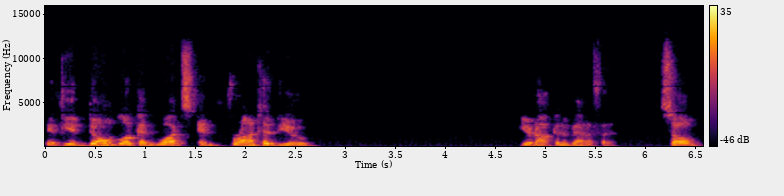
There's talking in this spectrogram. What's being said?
If you don't look at what's in front of you, you're not going to benefit. So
